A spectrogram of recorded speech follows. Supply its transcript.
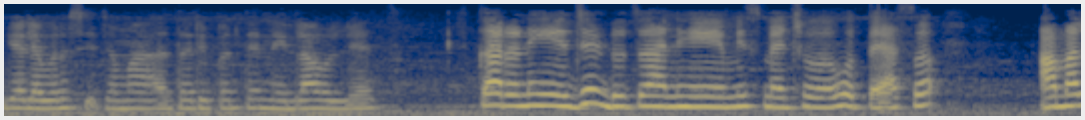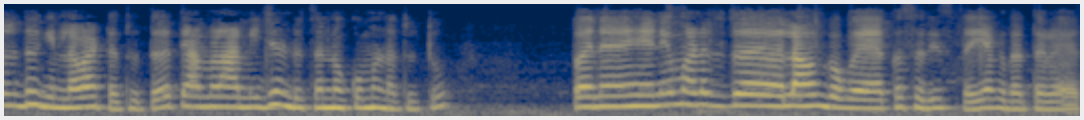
गेल्या वर्षीच्या माळा तरी पण त्यांनी लावल्याच. कारण हे झेंडूचं आणि हे मिसमॅच होत आहे असं आम्हाला दोघींना वाटत होतं. त्यामुळे आम्ही झेंडूचं नको म्हणत होतो. पण ह्याने म्हणत होतं लावून बघूया कसं दिसतंय. एकदा तर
